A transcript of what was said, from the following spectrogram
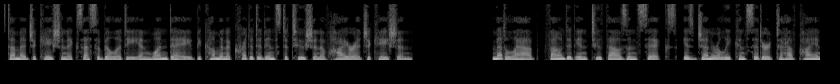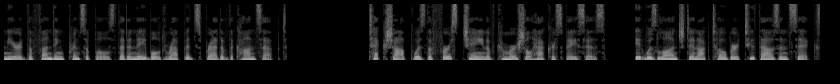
STEM education accessibility and one day become an accredited institution of higher education. Metalab, founded in 2006, is generally considered to have pioneered the funding principles that enabled rapid spread of the concept. TechShop was the first chain of commercial hackerspaces. It was launched in October 2006.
